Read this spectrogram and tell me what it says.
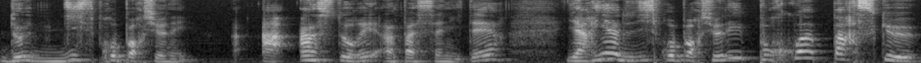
de disproportionné à instaurer un pass sanitaire. Il n'y a rien de disproportionné. Pourquoi? Parce que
